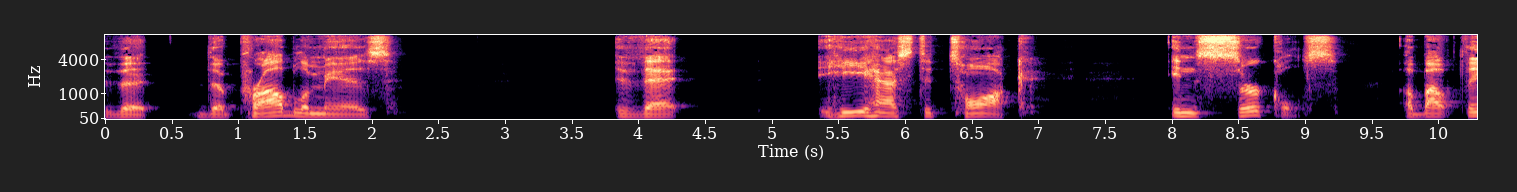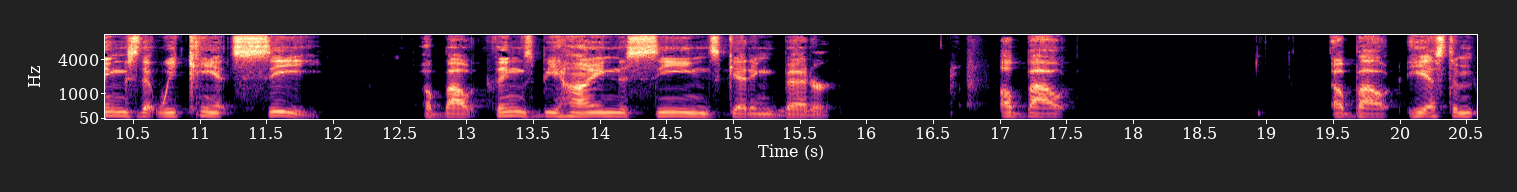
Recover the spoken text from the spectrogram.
The the problem is that he has to talk in circles about things that we can't see, about things behind the scenes getting better, about about he has to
